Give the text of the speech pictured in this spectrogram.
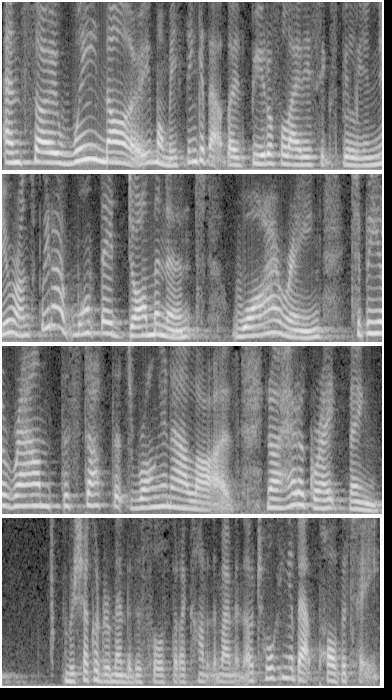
And so we know when we think about those beautiful 86 billion neurons, we don't want their dominant wiring to be around the stuff that's wrong in our lives. You know, I heard a great thing. I wish I could remember the source, but I can't at the moment. They were talking about poverty.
